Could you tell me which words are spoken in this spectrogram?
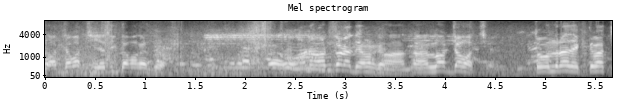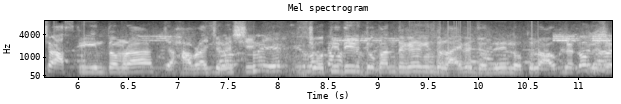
লজ্জা পাচ্ছি এদিক আমার কাছে? অন অন দে আমার কাছে। হ্যাঁ, লজ্জা পাচ্ছে। তো বন্ধুরা দেখতে পাচ্ছ আজকে কিন্তু আমরা হাবড়ায় চলে এসেছি। জ্যোতিদির দোকান থেকে কিন্তু লাইভে জ্যোতিদির নতুন আউটলেট খুলেছে।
